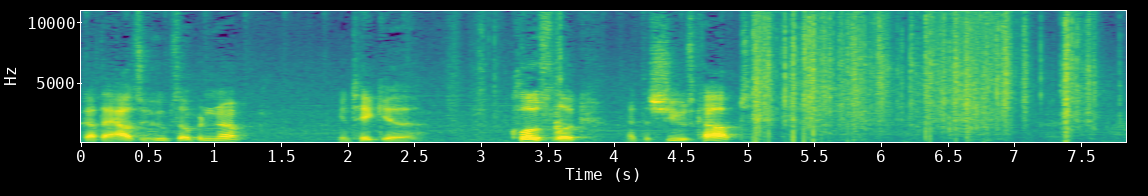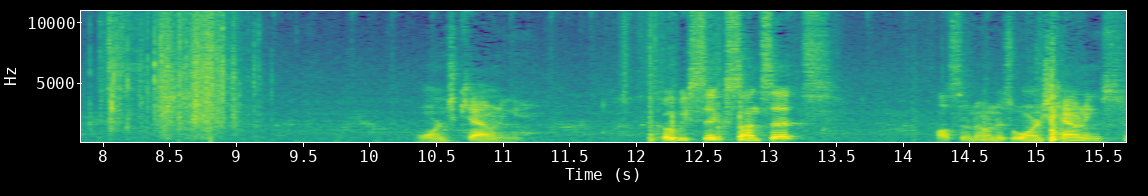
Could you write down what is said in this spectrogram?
Got the House of Hoops opening up. You can take a close look at the shoes copped. Orange County. Kobe 6 Sunsets, also known as Orange Counties.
